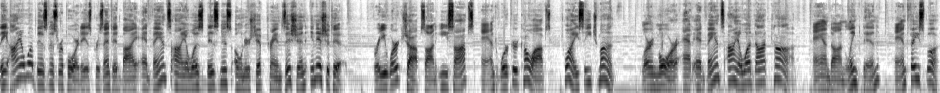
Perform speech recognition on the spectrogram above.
The Iowa Business Report is presented by Advance Iowa's Business Ownership Transition Initiative. Free workshops on ESOPs and worker co ops twice each month. Learn more at advanceiowa.com and on LinkedIn and Facebook.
